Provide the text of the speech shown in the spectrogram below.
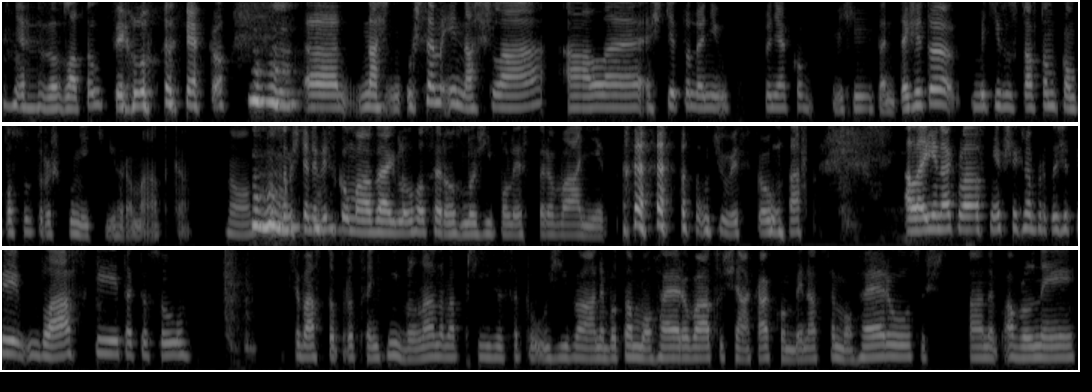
za zlatou cihlu. jako, mm-hmm. uh, naš, už jsem i našla, ale ještě to není úplně jako vychytaný. Takže to by ti zůstalo v tom kompostu trošku nití hromádka. No, to mm-hmm. jsem ještě nevyskoumala, za jak dlouho se rozloží polyesterová nit. to můžu vyskoumat. Ale jinak vlastně všechno, protože ty vlásky, tak to jsou třeba stoprocentní vlna na příze se používá, nebo ta mohérová, což je nějaká kombinace mohéru což a, a vlny.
